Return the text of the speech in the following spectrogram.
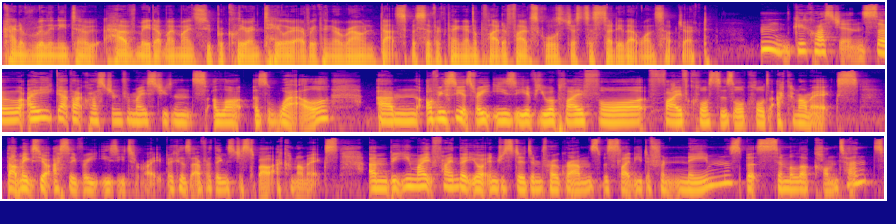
kind of really need to have made up my mind super clear and tailor everything around that specific thing and apply to five schools just to study that one subject? Mm, good question. So I get that question from my students a lot as well. Um, obviously, it's very easy if you apply for five courses all called economics that makes your essay very easy to write because everything's just about economics. Um, but you might find that you're interested in programs with slightly different names but similar content,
